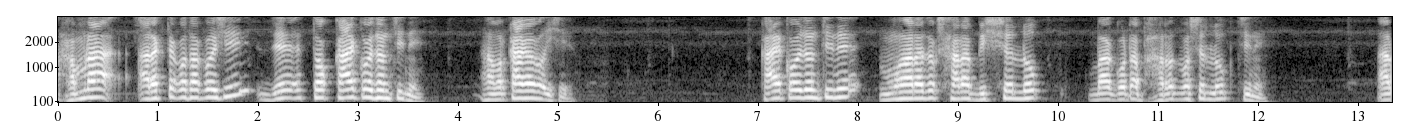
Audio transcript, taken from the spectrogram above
আমরা আরেকটা কথা কইছি যে তো কায় কয়জন চিনে? আমার কাকা কইছে। কায় কয়জন চিনে? মহারাজক সারা বিশ্বের লোক বা গোটা ভারতবর্ষের লোক চিনে। আর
